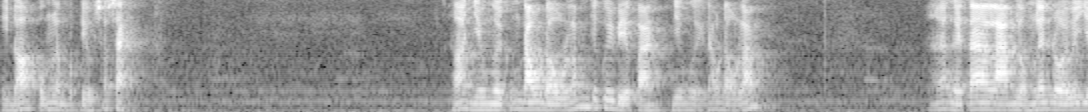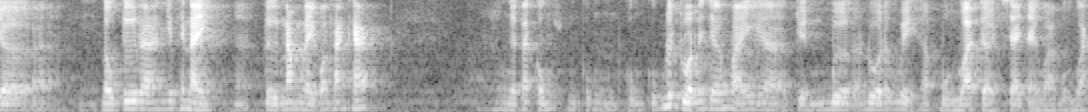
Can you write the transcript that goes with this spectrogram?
thì đó cũng là một điều xót xa. Đó, nhiều người cũng đau đầu lắm chứ quý vị các bạn. Nhiều người đau đầu lắm. Đó, người ta làm lụng lên rồi bây giờ à, đầu tư ra như thế này à, từ năm này qua tháng khác. Người ta cũng cũng cũng cũng đứt ruột đấy chứ không phải à, chuyện bừa đùa đó quý vị. Đó bụi qua trời xe chạy qua bụi qua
